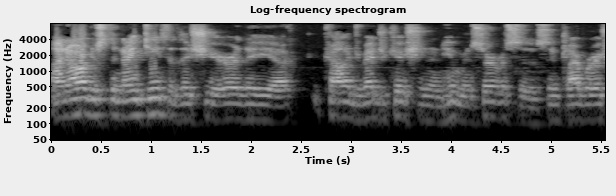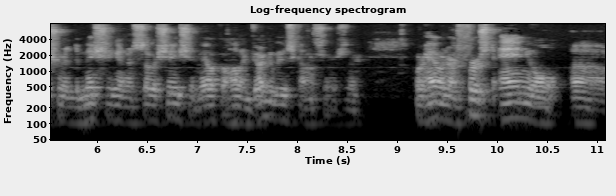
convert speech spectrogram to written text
on August the 19th of this year, the uh, College of Education and Human Services, in collaboration with the Michigan Association of Alcohol and Drug Abuse Counselors, are we're having our first annual uh,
